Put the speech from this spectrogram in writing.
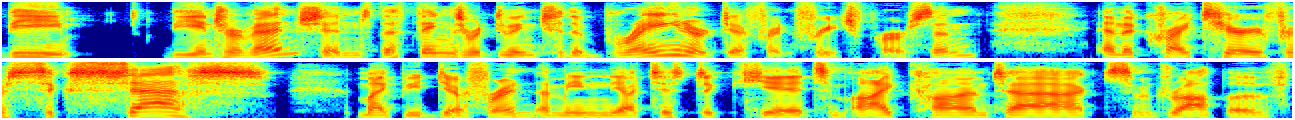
The the interventions, the things we're doing to the brain are different for each person, and the criteria for success might be different. I mean, the autistic kid, some eye contact, some drop of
